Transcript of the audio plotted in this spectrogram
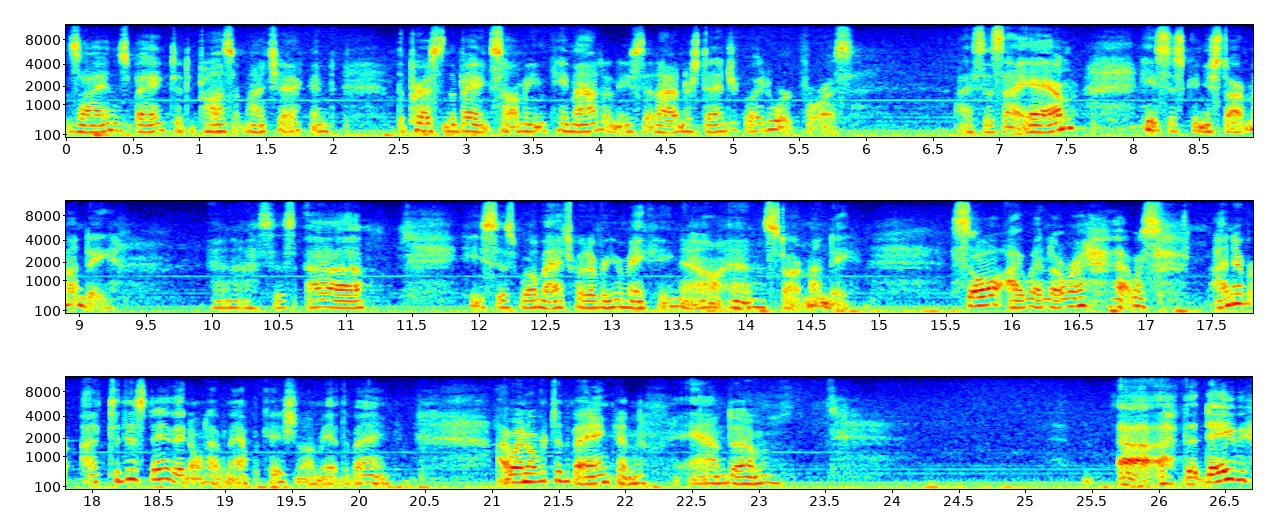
Zions Bank to deposit my check, and the president of the bank saw me and came out and he said, I understand you're going to work for us. I says, I am. He says, Can you start Monday? And I says, uh, he says, We'll match whatever you're making now and start Monday. So I went over, that was, I never, I, to this day, they don't have an application on me at the bank. I went over to the bank and, and um, uh, the day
